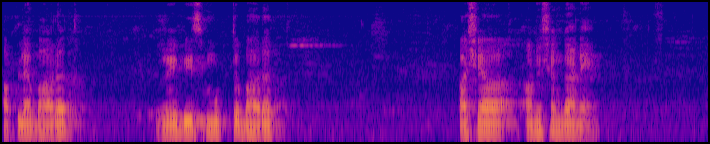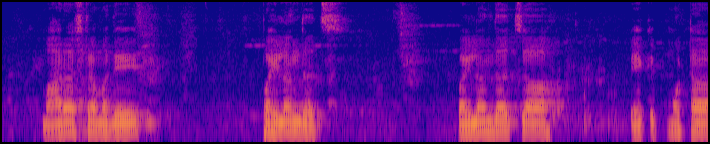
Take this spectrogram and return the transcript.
आपल्या भारत रेबीस मुक्त भारत अशा अनुषंगाने महाराष्ट्रामध्ये पहिल्यांदाच पहिल्यांदाच एक मोठा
